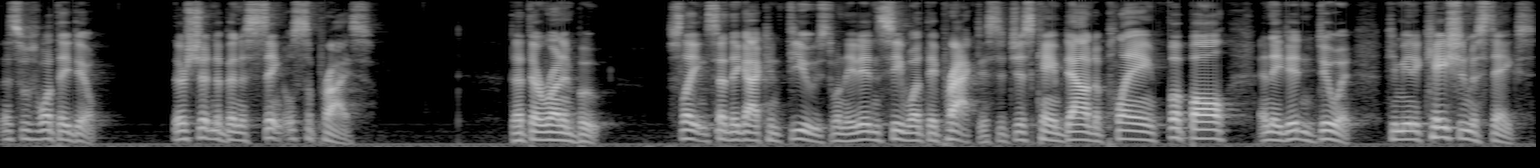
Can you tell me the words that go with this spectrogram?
This was what they do. There shouldn't have been a single surprise that they're running boot. Slaton said they got confused when they didn't see what they practiced. It just came down to playing football and they didn't do it. Communication mistakes.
